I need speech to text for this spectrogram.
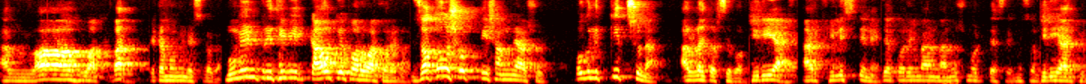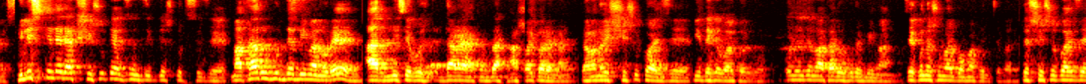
আল্লাহু আকবার। এটা মুমিনের স্লোগান। মুমিন পৃথিবীর কাউকে পরোয়া করে না। যত শক্তি সামনে আসুক, ওগুলি কিচ্ছু না। আল্লাহ করছে সিরিয়া আর ফিলিস্তিনে যে পরিমাণ মানুষ মরতেছে, মুসলমান। সিরিয়া আর ফিলিস্তিন। ফিলিস্তিনের এক শিশুকে একজন জিজ্ঞেস করছে যে, মাথার উপর দিয়ে বিমান ওড়ে, আর নিচে বসে দাঁড়ায় তোমরা হাস? ভয় করে না। তখন ওই শিশু কয় যে, কি দেখে ভয় করব? বলল যে মাথার উপরে বিমান, যে কোনো সময় বোমা ফেলতে পারে। তো শিশু কয় যে,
